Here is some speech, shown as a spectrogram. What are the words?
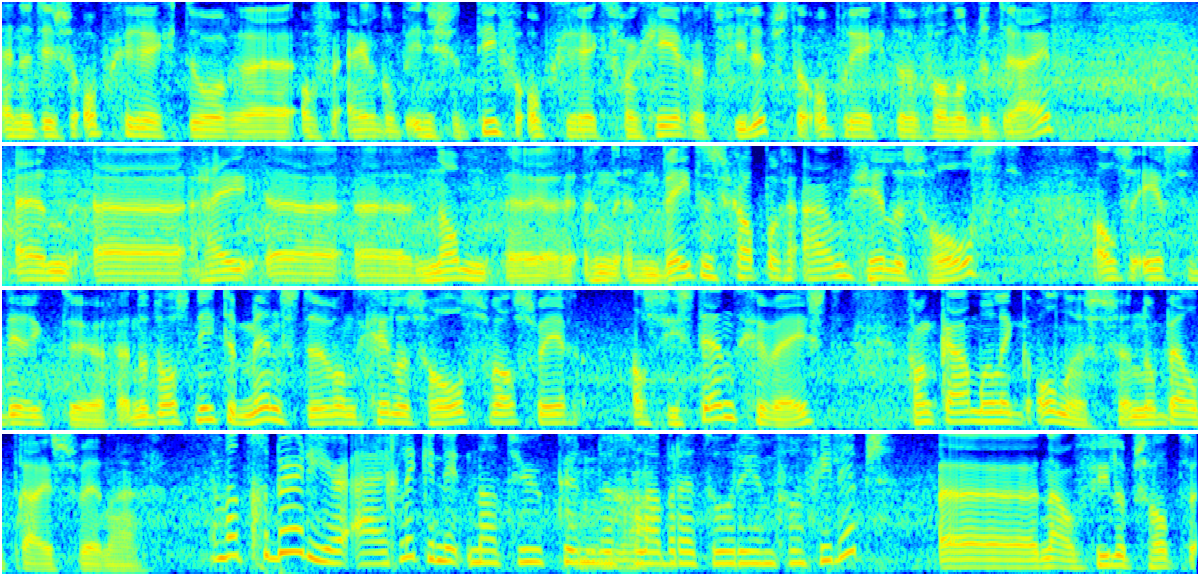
En het is opgericht door, eh, of eigenlijk op initiatief opgericht van Gerard Philips, de oprichter van het bedrijf. En uh, hij uh, uh, nam een, een, wetenschapper aan, Gilles Holst, als eerste directeur. En dat was niet de minste, want Gilles Holst was weer assistent geweest van Kamerlink Onnes, een Nobelprijswinnaar. En wat gebeurde hier eigenlijk in dit natuurkundige nou. laboratorium van Philips? Uh, nou, Philips had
